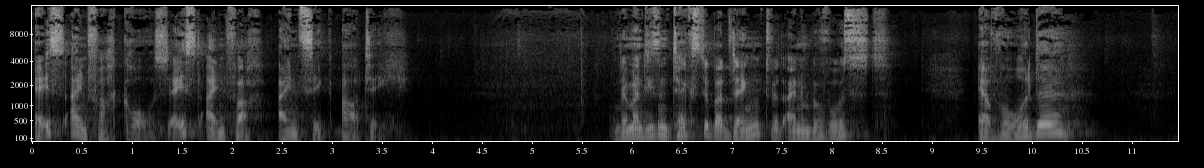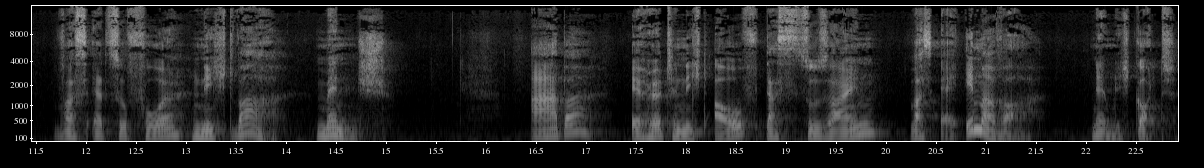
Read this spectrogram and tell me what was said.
Er ist einfach groß, er ist einfach einzigartig. Und wenn man diesen Text überdenkt, wird einem bewusst, er wurde, was er zuvor nicht war, Mensch. Aber er hörte nicht auf, das zu sein, was er immer war, nämlich Gott.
